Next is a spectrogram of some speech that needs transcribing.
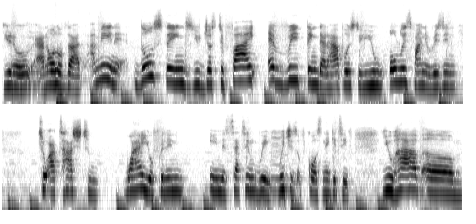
you know and all of that. I mean those things you justify everything that happens to you. Always find a reason to attach to why you're feeling in a certain way, which is of course negative. You have um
